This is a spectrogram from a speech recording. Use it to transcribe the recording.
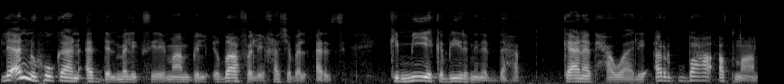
لأنه هو كان أدى الملك سليمان بالإضافة لخشب الأرز كمية كبيرة من الذهب كانت حوالي أربعة أطنان.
